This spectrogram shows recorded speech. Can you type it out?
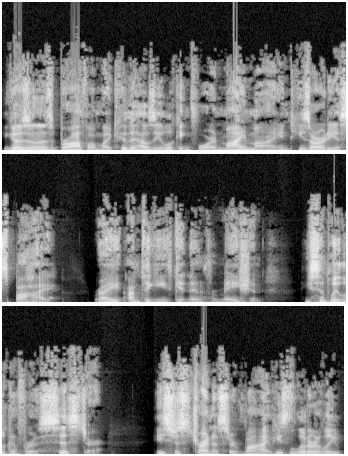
he goes into this brothel, I'm like, who the hell's he looking for? In my mind, he's already a spy, right? I'm thinking he's getting information. He's simply looking for his sister. He's just trying to survive. He's literally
